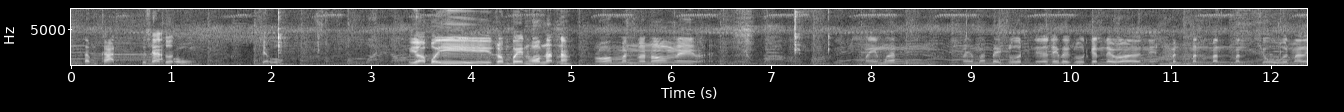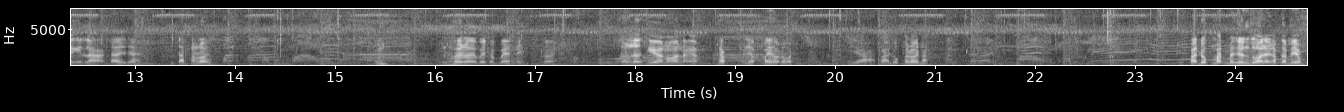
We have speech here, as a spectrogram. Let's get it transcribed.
ำตำกาดขึ้นจะต้นโอ่งชาโองอย่าไปร่มเป็นหอมนัดนะอ๋อมันมันเนาะไม่ไม่เหมือนไม่เหมือนใบกรูดเดี๋ยวได้ใบกรูดกันเดี๋ยวว่าเนี่ยมันมันมันมันชูขึ้นมาแล้วกี่หล่ะใช่ใช่ตัดกันร้อยร้อยร้อยใบตะแบนนี่ร้อยต้องเลือกเกียวนอนนะครับจับเลือกไปรถอย่าปลาดุกไปรถนะ ปลาดุกมัดมาถึงตัวเลยครับท่านผู้ชม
